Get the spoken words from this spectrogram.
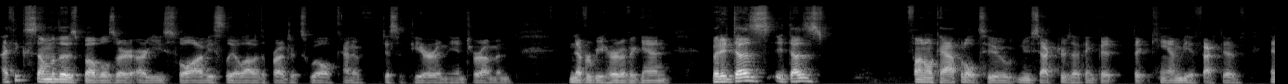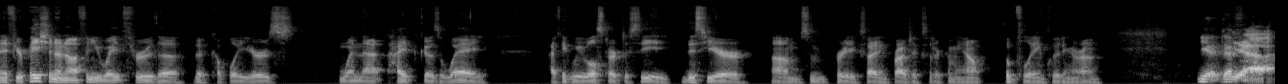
I think some of those bubbles are, are useful. Obviously, a lot of the projects will kind of disappear in the interim and never be heard of again. But it does it does funnel capital to new sectors. I think that that can be effective. And if you're patient enough and you wait through the the couple of years when that hype goes away, I think we will start to see this year um, some pretty exciting projects that are coming out, hopefully including our own. Yeah, definitely. Yeah,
